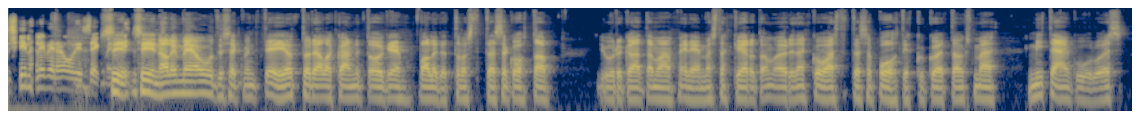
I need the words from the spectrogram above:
siinä oli meidän uutissegmentti. Si- siinä oli meidän uutissegmentti. Ei ole todellakaan nyt oikein valitettavasti tässä kohtaa juurikaan tämä enemmästä kertoa. Mä yritän kovasti tässä pohtia koko että onko mä mitään kuulu edes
